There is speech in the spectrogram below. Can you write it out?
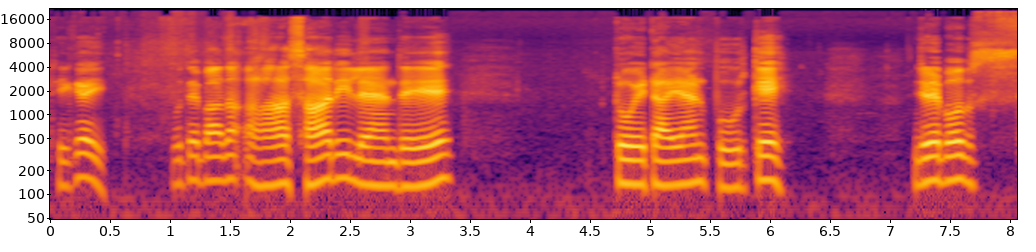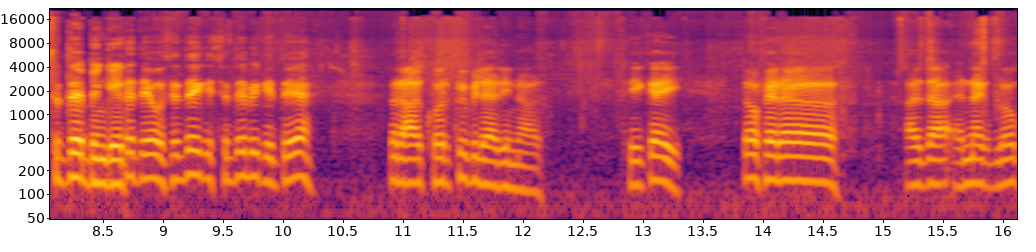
ਠੀਕ ਹੈ ਜੀ। ਉਤੇ ਬਾਅਦ ਆਹ ਸਾਰੀ ਲਾਈਨ ਦੇ ਟੋਏ ਟਾਏ ਐਨ ਪੂਰ ਕੇ ਜਿਹੜੇ ਬਹੁਤ ਸਿੱਧੇ ਬਿੰਗੇ ਤੇ ਉਹ ਸਿੱਧੇ ਸਿੱਧੇ ਵੀ ਕੀਤੇ ਆ, ਪਰ ਖੁਰਪੀ ਵੀ ਨਾਲ, ਠੀਕ ਹੈ ਜੀ। ਤਾਂ ਫਿਰ ਅੱਜ ਦਾ ਇੰਨਾ ਕੁ ਬਲੌਗ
